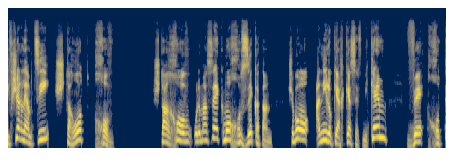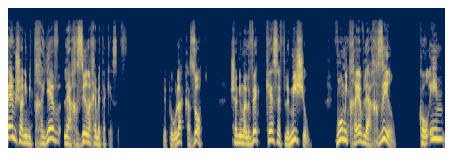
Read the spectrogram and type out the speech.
אפשר להמציא שטרות חוב. שטר חוב הוא למעשה כמו חוזה קטן, שבו אני לוקח כסף מכם וחותם שאני מתחייב להחזיר לכם את הכסף. לפעולה כזאת, שאני מלווה כסף למישהו והוא מתחייב להחזיר, קוראים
